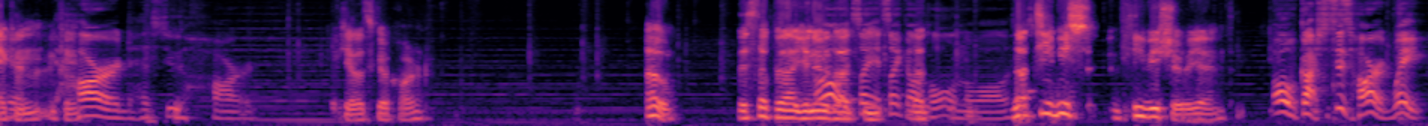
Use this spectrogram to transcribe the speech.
icon. Here, Okay. Hard. Let's do hard. Okay, let's go hard. Oh, this stuff that you know oh, that it's like it's like a that, hole in the wall. that TV TV show. Yeah. Oh gosh, this is hard. Wait,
